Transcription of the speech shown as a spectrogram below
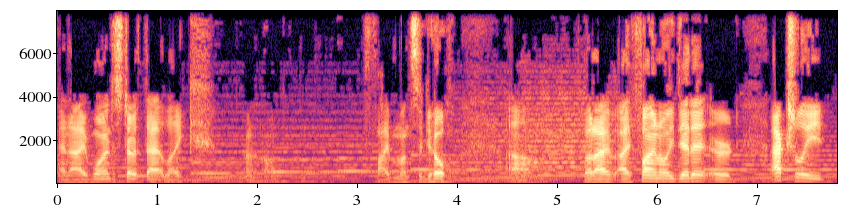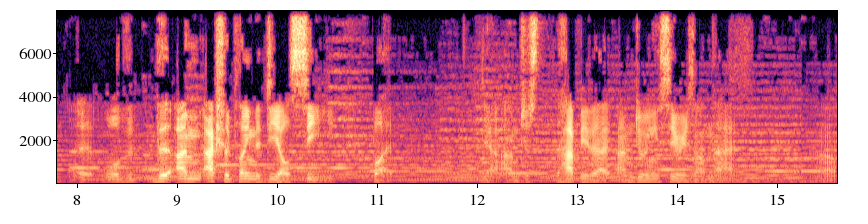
and I wanted to start that like I don't know five months ago, um, but I I finally did it. Or actually, uh, well, the, the, I'm actually playing the DLC, but yeah, I'm just happy that I'm doing a series on that. Um,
